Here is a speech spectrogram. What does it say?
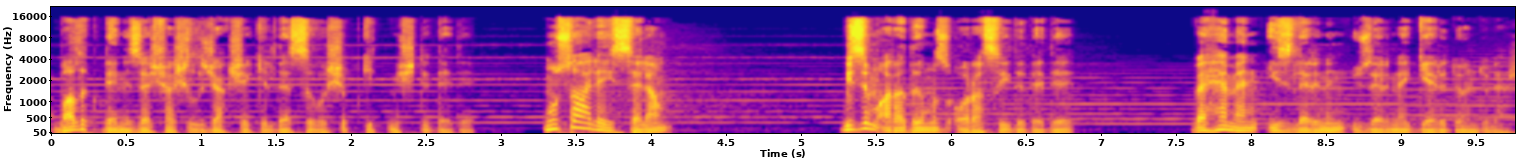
Balık denize şaşılacak şekilde sıvışıp gitmişti.'' dedi. Musa aleyhisselam Bizim aradığımız orasıydı dedi ve hemen izlerinin üzerine geri döndüler.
